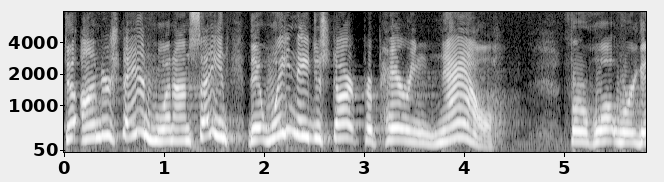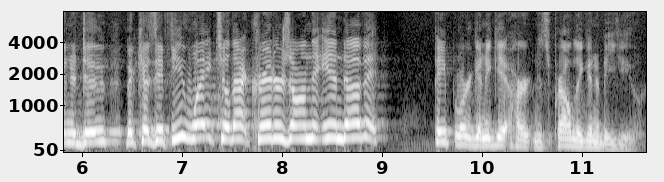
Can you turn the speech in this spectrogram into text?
to understand what I'm saying. That we need to start preparing now for what we're going to do because if you wait till that critter's on the end of it, people are going to get hurt and it's probably going to be you.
